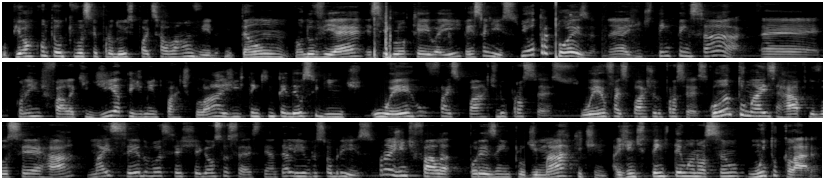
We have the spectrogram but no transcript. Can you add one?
O pior conteúdo que você produz pode salvar uma vida. Então, quando vier esse bloqueio aí, pensa nisso. E outra coisa, né? A gente tem que pensar, é, quando a gente fala aqui de atendimento particular, a gente tem que entender o seguinte: o erro faz parte do processo. O erro faz parte do processo. Quanto mais rápido você errar, mais cedo você chega ao sucesso. Tem até livro sobre isso. Quando a gente fala, por exemplo, de marketing, a gente tem que ter uma noção muito clara.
